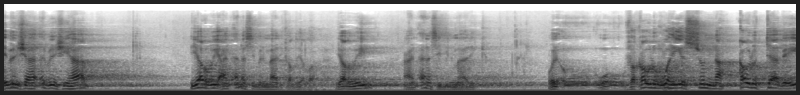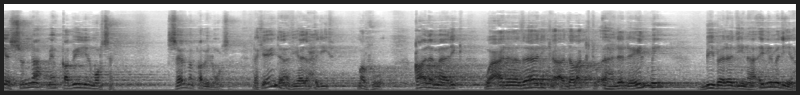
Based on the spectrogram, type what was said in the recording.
ابن ابن شهاب يروي عن أنس بن مالك رضي الله عنه يروي عن أنس بن مالك. فقوله وهي السنة قول التابع هي السنة من قبيل المرسل. صير من قبيل المرسل. لكن عندنا في هذا الحديث مرفوع. قال مالك وعلى ذلك أدركت أهل العلم ببلدنا. أي بالمدينة.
